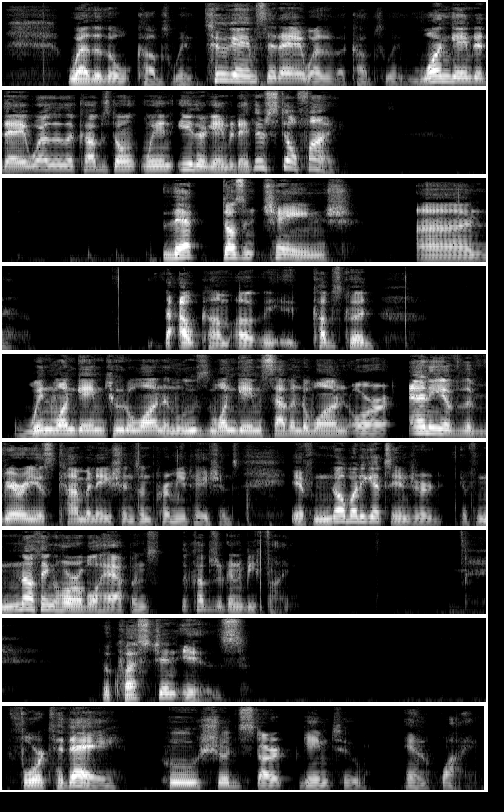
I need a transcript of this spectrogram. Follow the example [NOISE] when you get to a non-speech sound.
whether the Cubs win two games today, whether the Cubs win one game today, whether the Cubs don't win either game today, they're still fine. That doesn't change on the outcome of Cubs could win one game two to one and lose one game seven to one or any of the various combinations and permutations. If nobody gets injured, if nothing horrible happens, the Cubs are going to be fine. The question is for today, who should start game two and why?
